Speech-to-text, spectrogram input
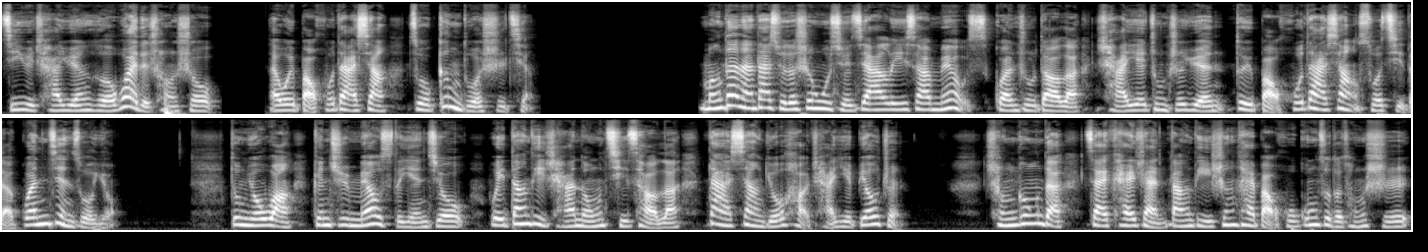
给予茶园额外的创收，来为保护大象做更多事情。蒙大拿大学的生物学家 Lisa Mills 关注到了茶叶种植园对保护大象所起的关键作用。东游网根据 Mills 的研究，为当地茶农起草了大象友好茶叶标准，成功的在开展当地生态保护工作的同时，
